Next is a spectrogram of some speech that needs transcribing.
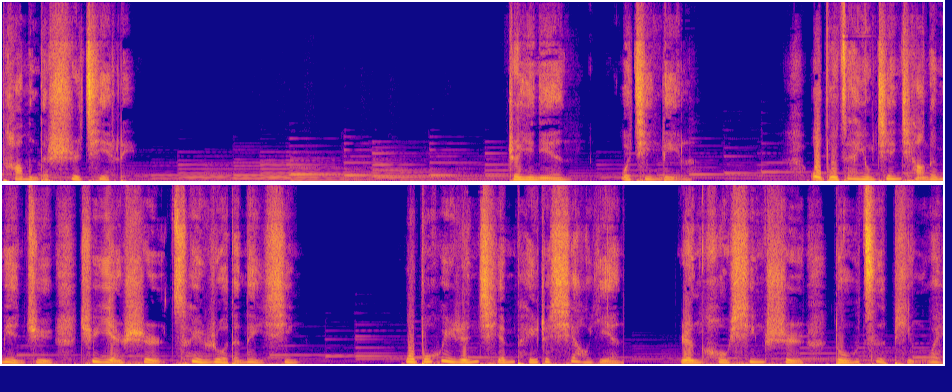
他们的世界里。这一年，我尽力了，我不再用坚强的面具去掩饰脆弱的内心。我不会人前陪着笑颜，人后心事独自品味。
